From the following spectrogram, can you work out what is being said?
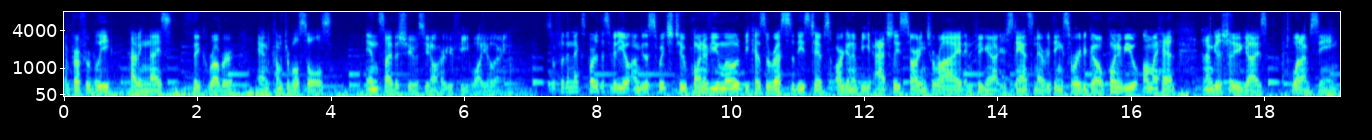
and preferably having nice thick rubber and comfortable soles inside the shoe so you don't hurt your feet while you're learning. So for the next part of this video, I'm gonna switch to point of view mode because the rest of these tips are gonna be actually starting to ride and figuring out your stance and everything. So we're gonna go point of view on my head and I'm gonna show you guys what I'm seeing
